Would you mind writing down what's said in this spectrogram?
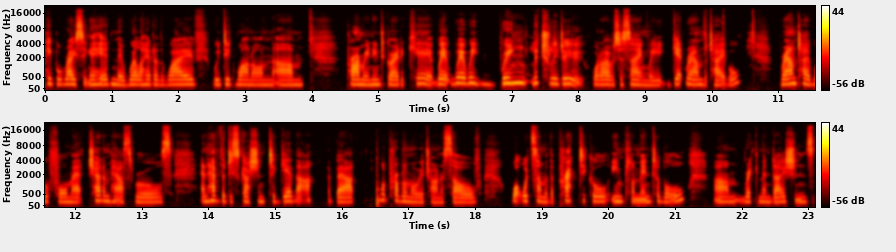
people racing ahead and they're well ahead of the wave. We did one on um, primary and integrated care where, where we bring literally do what I was just saying. We get round the table, round table format, Chatham House rules, and have the discussion together about what problem are we trying to solve? What would some of the practical, implementable um, recommendations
